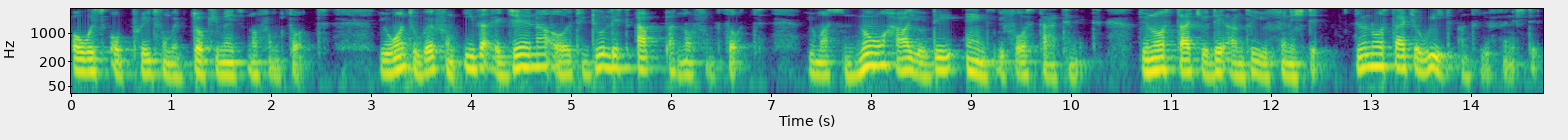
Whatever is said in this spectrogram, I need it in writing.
always operate from a document, not from thought. You want to work from either a journal or a to-do list app, but not from thought. You must know how your day ends before starting it. Do not start your day until you finished it. Do not start your week until you finished it.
